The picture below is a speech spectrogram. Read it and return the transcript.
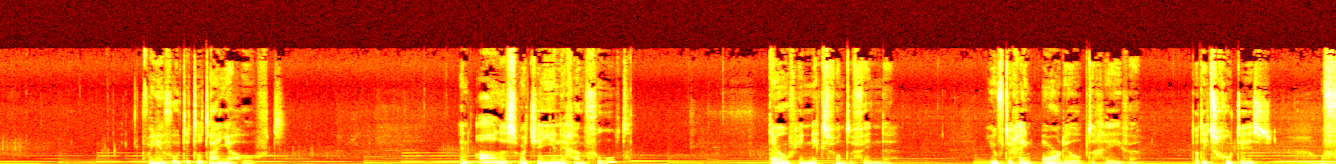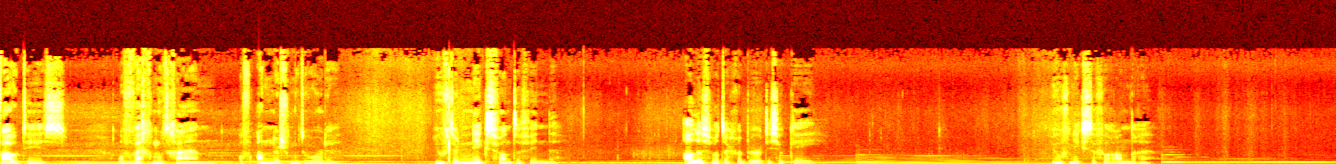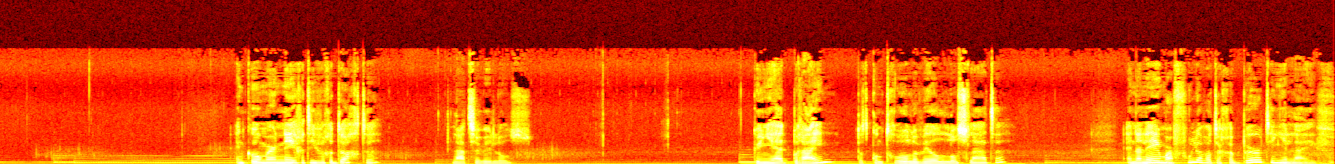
Van je voeten tot aan je hoofd. En alles wat je in je lichaam voelt, daar hoef je niks van te vinden. Je hoeft er geen oordeel op te geven dat iets goed is of fout is of weg moet gaan of anders moet worden. Je hoeft er niks van te vinden. Alles wat er gebeurt is oké. Je hoeft niks te veranderen. En komen er negatieve gedachten? Laat ze weer los. Kun je het brein dat controle wil loslaten en alleen maar voelen wat er gebeurt in je lijf.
